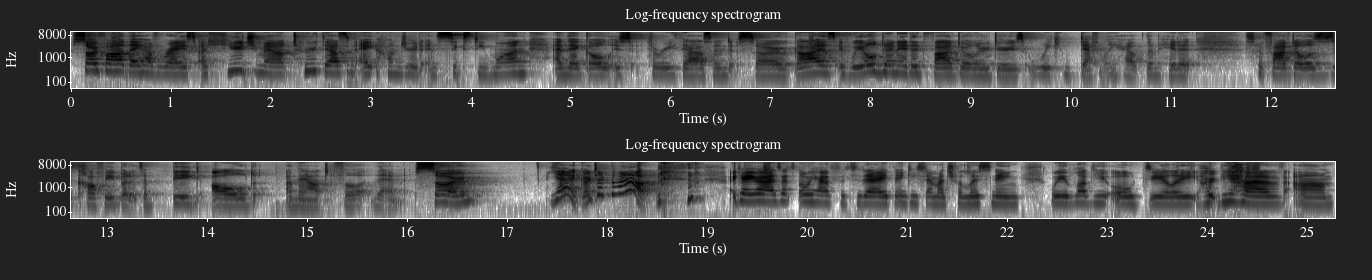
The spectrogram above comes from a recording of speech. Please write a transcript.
So far, they have raised a huge amount 2,861 and their goal is 3,000. So, guys, if we all donated $5 dues, we can definitely help them hit it. So, $5 is a coffee, but it's a big old amount for them. So, yeah, go check them out. Okay, guys, that's all we have for today. Thank you so much for listening. We love you all dearly. Hope you have um,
